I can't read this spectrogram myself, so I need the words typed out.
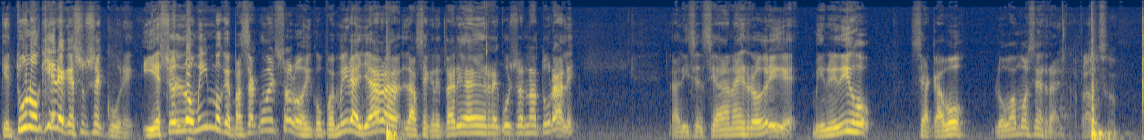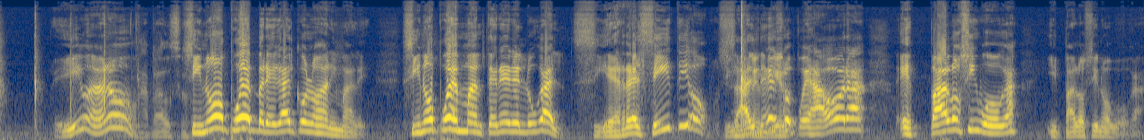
Que tú no quieres que eso se cure. Y eso es lo mismo que pasa con el zoológico. Pues mira, ya la, secretaria de Recursos Naturales, la licenciada Anaís Rodríguez, vino y dijo, se acabó, lo vamos a cerrar. Aplauso. Sí, bueno. Si no puedes bregar con los animales, si no puedes mantener el lugar, cierra el sitio, sal de eso, pues ahora es palos y boga y palos y no boga.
